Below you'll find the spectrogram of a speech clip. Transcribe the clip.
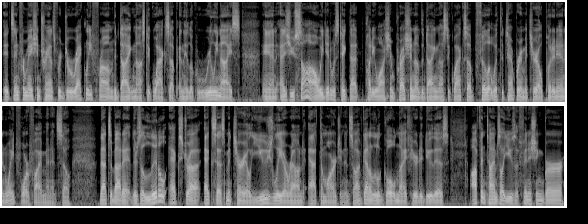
It's information transferred directly from the diagnostic wax up, and they look really nice. And as you saw, all we did was take that putty wash impression of the diagnostic wax up, fill it with the temporary material, put it in, and wait four or five minutes. So that's about it. There's a little extra excess material usually around at the margin. And so I've got a little gold knife here to do this. Oftentimes, I'll use a finishing burr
